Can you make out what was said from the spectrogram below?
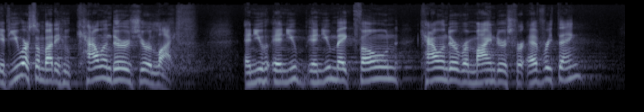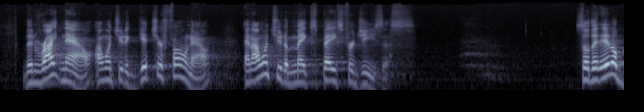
if you are somebody who calendars your life and you, and you, and you make phone calendar reminders for everything, then right now, I want you to get your phone out and I want you to make space for Jesus. So that it'll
